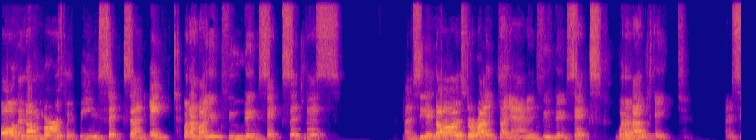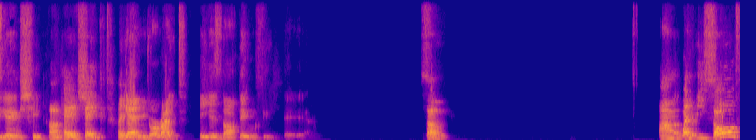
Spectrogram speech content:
all the numbers between six and eight, but am I including six in this? I'm seeing nods to right, I am including six. What about eight? I'm seeing shake, um, head shake. Again, you're right, eight is not included. So, um, when we solve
